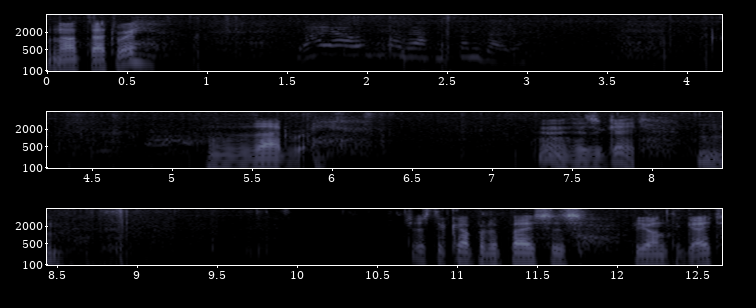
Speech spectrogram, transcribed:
Not that way? That way. Oh, there's a gate. Hmm. Just a couple of paces beyond the gate.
